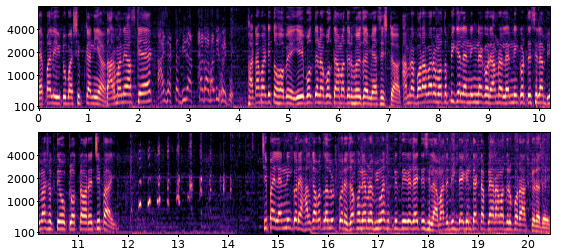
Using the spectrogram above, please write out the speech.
নেপালি ইউটিউবার শিবকানিয়া তার মানে আজকে এক আজ একটা বিরাট ফাটাফাটি হইব। ফাটাফাটি তো হবে এই বলতে না বলতে আমাদের হয়ে যায় ম্যাচ স্টার্ট আমরা বরাবরের মতো পিকে ল্যান্ডিং না করে আমরা ল্যান্ডিং করতেছিলাম বিমা শক্তি ও ক্লক টাওয়ারের চিপাই। চিপাই ল্যান্ডিং করে হালকা পাতলা লুট করে যখনই আমরা বিমা শক্তির দিকে যাইতেছিলাম, আর এদিক দিয়ে কিন্তু একটা প্লেয়ার আমাদের উপর রাশ করে দেয়।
